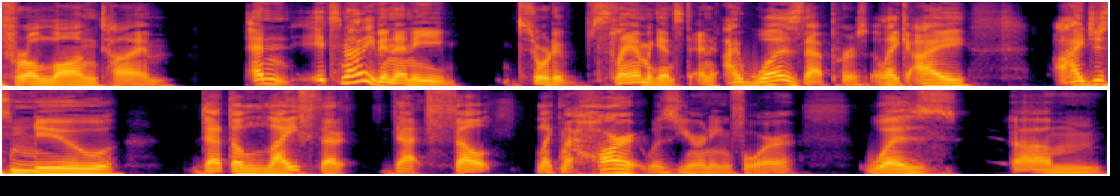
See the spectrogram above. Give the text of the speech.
for a long time, and it's not even any sort of slam against. And I was that person. Like I, I just knew that the life that that felt like my heart was yearning for was. um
